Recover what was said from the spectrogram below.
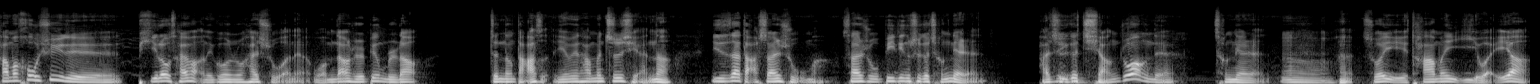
他们后续的披露采访的过程中还说呢，我们当时并不知道真能打死，因为他们之前呢一直在打三叔嘛，三叔必定是个成年人，还是一个嗯强壮的成年人，嗯嗯，所以他们以为呀，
